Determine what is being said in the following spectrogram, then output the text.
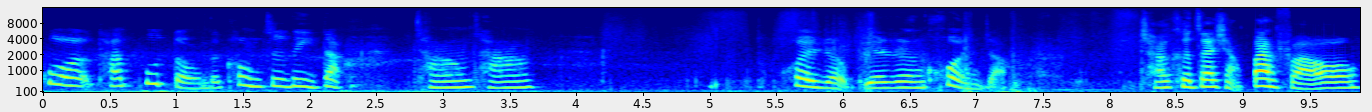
过他不懂得控制力道，常常会惹别人困扰。查克在想办法哦，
